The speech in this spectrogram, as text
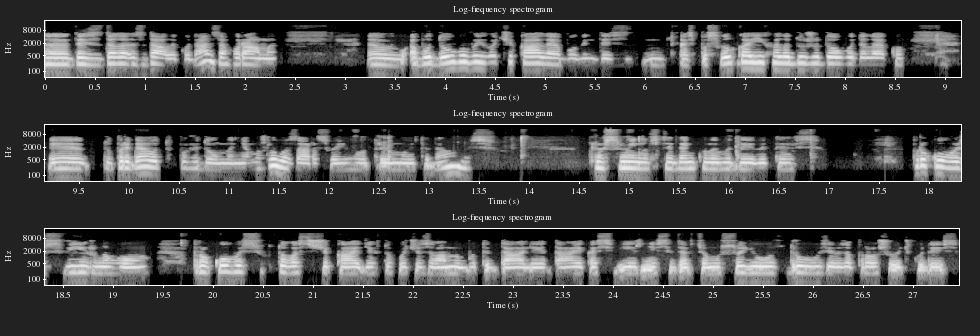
е, десь здалеку, да, за горами. Е, Або довго ви його чекали, або він десь якась посилка їхала дуже довго далеко. Е, То прийде от повідомлення. Можливо, зараз ви його отримуєте, да? плюс-мінус той день, коли ви дивитесь. Про когось вірного, про когось, хто вас чекає, хто хоче з вами бути далі, да, якась вірність, іде в цьому союз, друзів запрошують кудись,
